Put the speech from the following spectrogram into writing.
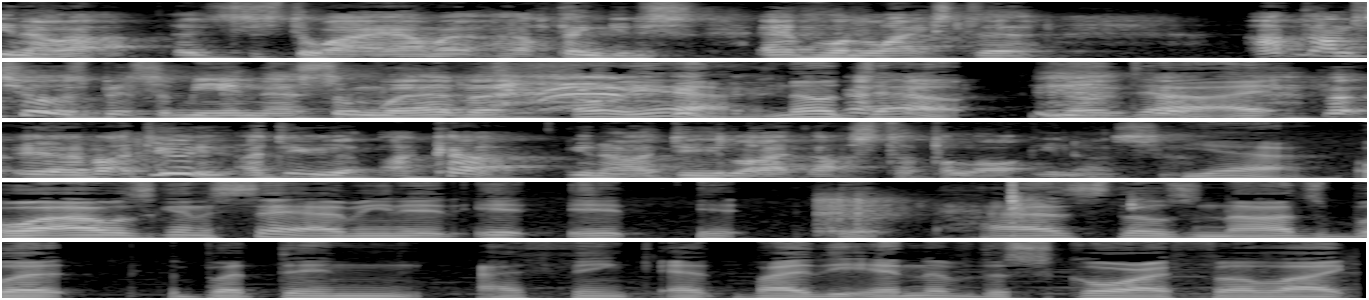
you know, it's just the way I am. I think it's, everyone likes to I'm sure there's bits of me in there somewhere, but oh yeah, no doubt, no doubt. I, but yeah, but I do, I do, I can't, you know, I do like that stuff a lot, you know. So. Yeah. Well, I was gonna say, I mean, it, it, it, it, it has those nods, but, but then I think at by the end of the score, I felt like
